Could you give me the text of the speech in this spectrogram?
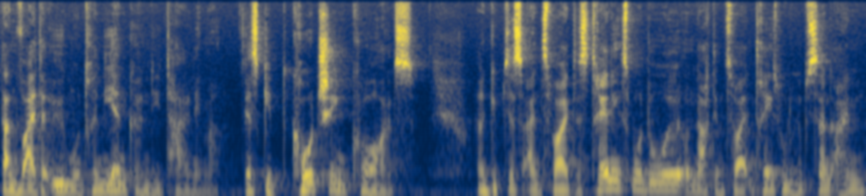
dann weiter üben und trainieren können, die Teilnehmer. Es gibt Coaching-Calls, dann gibt es ein zweites Trainingsmodul und nach dem zweiten Trainingsmodul gibt es dann ein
